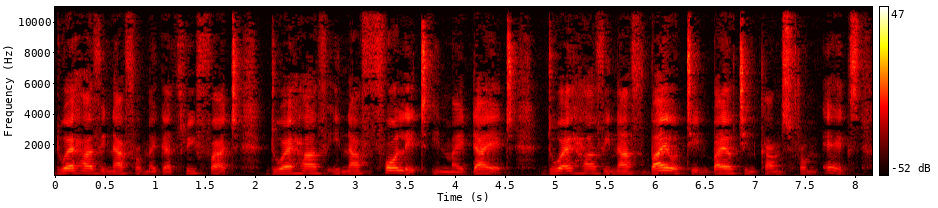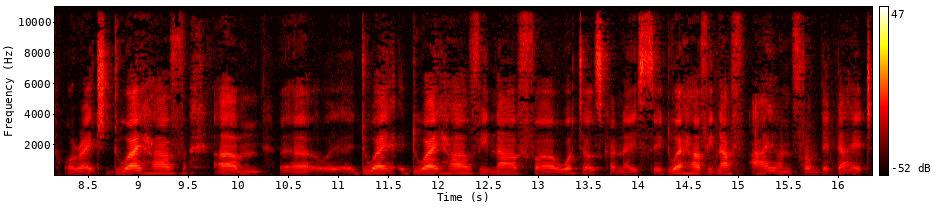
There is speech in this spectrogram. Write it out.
do I have enough omega 3 fat? Do I have enough folate in my diet? Do I have enough biotin? Biotin comes from eggs. All right. Do I have um, uh, do I do I have enough? Uh, what else can I say? Do I have enough iron from the diet?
